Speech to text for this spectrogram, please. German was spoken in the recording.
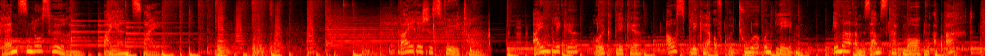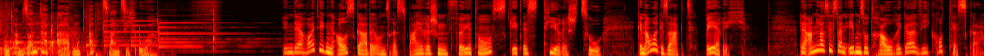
Grenzenlos hören, Bayern 2. Bayerisches Feuilleton. Einblicke, Rückblicke, Ausblicke auf Kultur und Leben. Immer am Samstagmorgen ab 8 und am Sonntagabend ab 20 Uhr. In der heutigen Ausgabe unseres bayerischen Feuilletons geht es tierisch zu. Genauer gesagt, bärig. Der Anlass ist ein ebenso trauriger wie grotesker.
